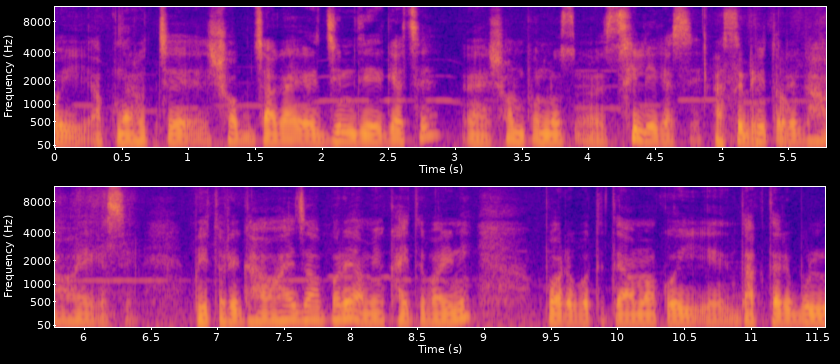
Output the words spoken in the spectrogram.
ওই আপনার হচ্ছে সব জায়গায় ওই জিম দিয়ে গেছে সম্পূর্ণ ছিলে গেছে। ভিতরে ঘা হয়ে গেছে। ভিতরে ঘা হয়ে যাওয়ার পরে আমি খাইতে পারিনি। পরবর্তীতে আমাকে ওই ডাক্তারে বলল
